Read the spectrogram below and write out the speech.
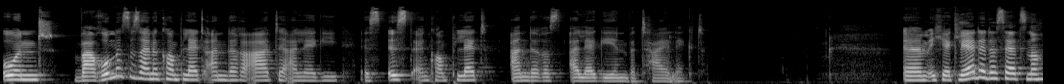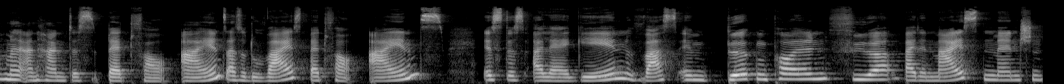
Und warum ist es eine komplett andere Art der Allergie? Es ist ein komplett anderes Allergen beteiligt. Ähm, ich erkläre dir das jetzt nochmal anhand des BETV1. Also du weißt, BETV1 ist das Allergen, was im Birkenpollen für bei den meisten Menschen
